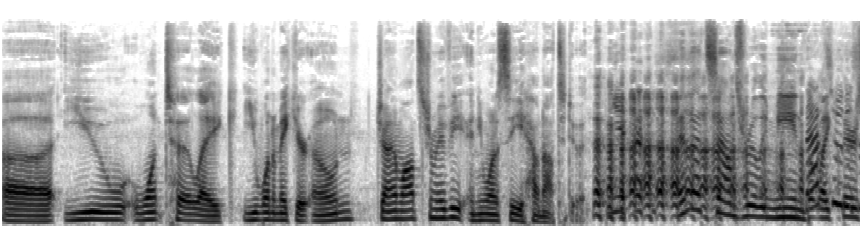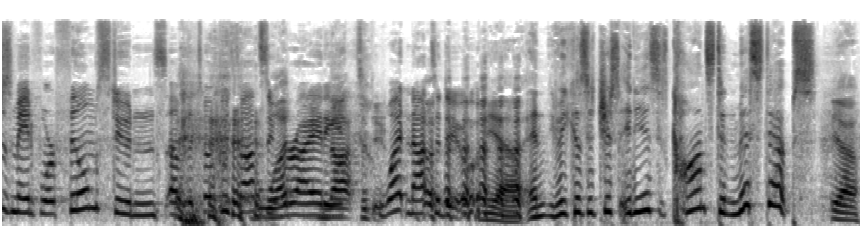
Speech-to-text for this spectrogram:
uh you want to like you want to make your own giant monster movie and you want to see how not to do it. And that sounds really mean, but That's like who there's this is made for. Film students of the tokusatsu What variety. not to do. What not to do. yeah, and because it just it is constant missteps. Yeah.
